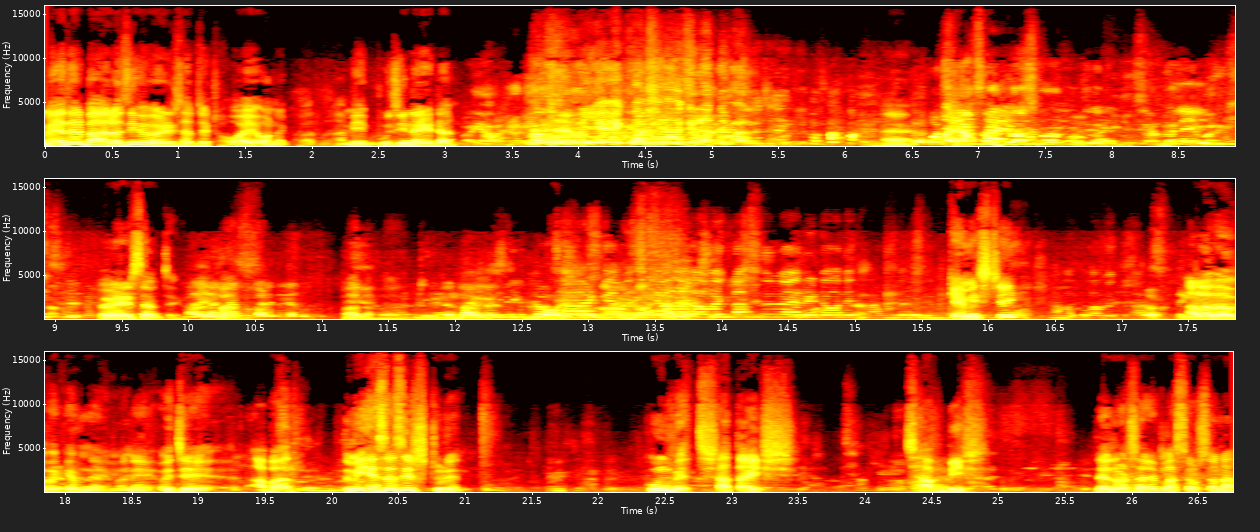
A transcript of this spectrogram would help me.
মেয়েদের বায়োলজি ফেভারিট সাবজেক্ট হয় অনেকবার। আমি বুঝি না এটা। হ্যাঁ। ফেভারিট সাবজেক্ট ভালো। কেমিস্ট্রি আলাদাভাবে কেমনে? মানে ওই যে আবার, তুমি এসএসসি স্টুডেন্ট কোন বেচ সাতাইশ। ছাব্বিশ। রেলওয়ার স্যারের ক্লাস করছে না?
